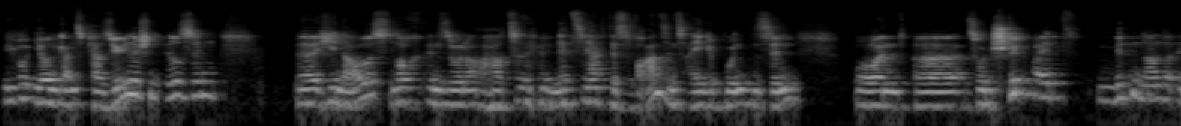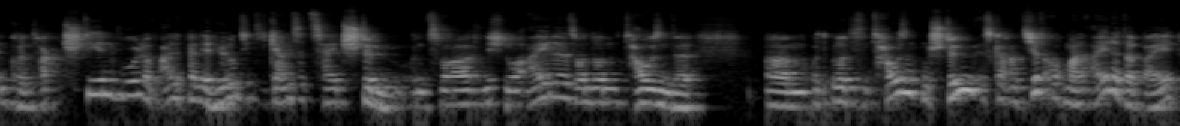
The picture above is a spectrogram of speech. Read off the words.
über ihren ganz persönlichen Irrsinn äh, hinaus noch in so eine Art Netzwerk des Wahnsinns eingebunden sind und äh, so ein Stück weit miteinander in Kontakt stehen wohl. Auf alle Fälle hören sie die ganze Zeit Stimmen. Und zwar nicht nur eine, sondern tausende. Ähm, und unter diesen tausenden Stimmen ist garantiert auch mal eine dabei,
